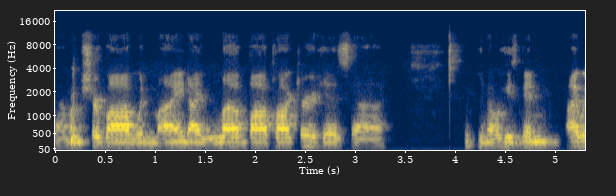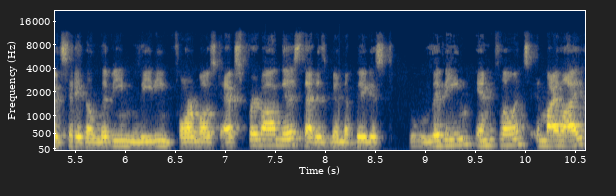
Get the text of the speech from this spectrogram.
Um, I'm sure Bob wouldn't mind. I love Bob Proctor. His, uh, you know, he's been, I would say, the living, leading, foremost expert on this. That has been the biggest living influence in my life.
